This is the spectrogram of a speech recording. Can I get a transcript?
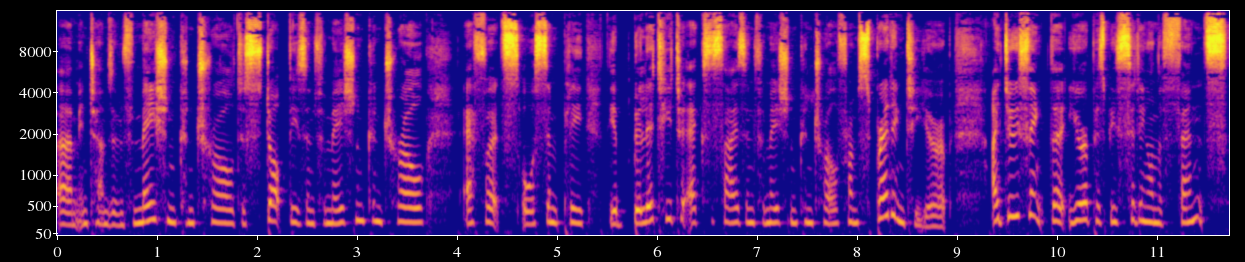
um, in terms of information control to stop these information control efforts or simply the ability to exercise information control from spreading to Europe. I do think that Europe has been sitting on the fence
